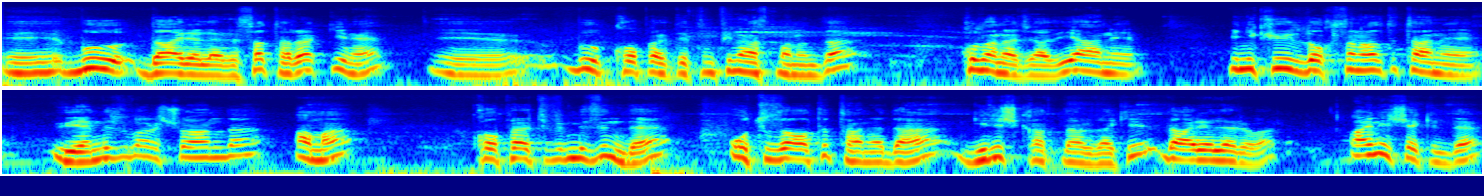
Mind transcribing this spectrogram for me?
e, bu daireleri satarak yine e, bu kooperatifin finansmanında kullanacağız. Yani 1296 tane üyemiz var şu anda ama kooperatifimizin de 36 tane daha giriş katlardaki daireleri var. Aynı şekilde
